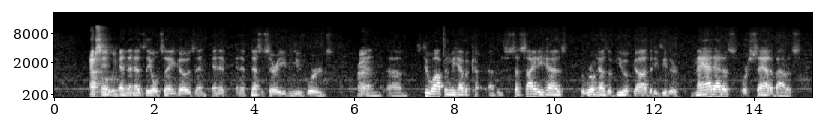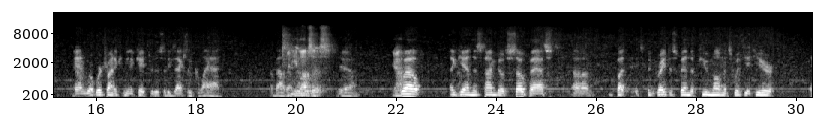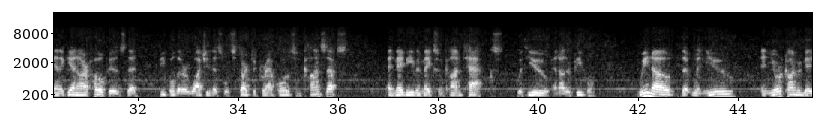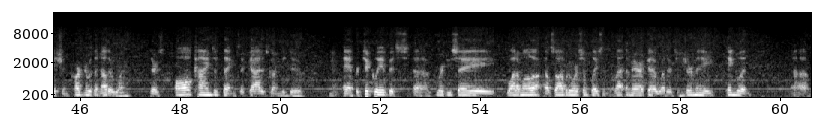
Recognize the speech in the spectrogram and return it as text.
Absolutely. And, and then, as the old saying goes, and, and if and if necessary, even use words. Right. And um, too often we have a, a society has the world has a view of God that He's either mad at us or sad about us, and what we're trying to communicate through this that He's actually glad about and us. He loves us. Yeah. Yeah. Well, again, this time goes so fast, uh, but it's been great to spend a few moments with you here. And again, our hope is that people that are watching this will start to grab hold of some concepts and maybe even make some contacts with you and other people. We know that when you in your congregation partner with another one, there's all kinds of things that God is going to do. And particularly if it's, uh, where do you say, Guatemala, El Salvador, someplace in Latin America, whether it's in Germany, England, uh,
